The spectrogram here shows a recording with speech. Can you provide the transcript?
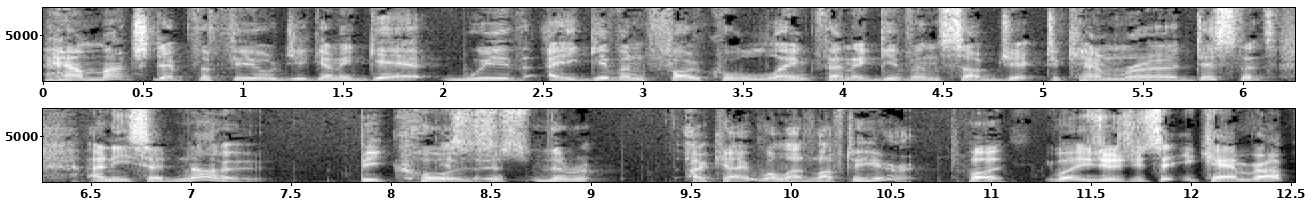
how much depth of field you're going to get with a given focal length and a given subject to camera distance? And he said no, because Yes, there. Okay, well, I'd love to hear it. Well, what you do is you set your camera up,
